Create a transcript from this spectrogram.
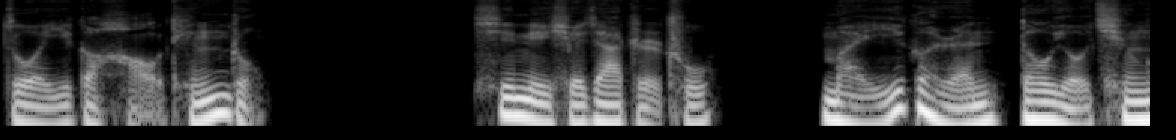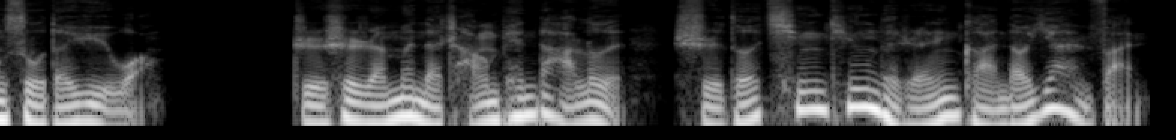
做一个好听众。心理学家指出，每一个人都有倾诉的欲望，只是人们的长篇大论使得倾听的人感到厌烦。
